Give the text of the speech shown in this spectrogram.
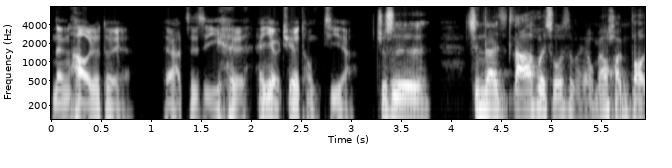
能耗，就对了。对啊，这是一个 很有趣的统计啊，就是。现在大家会说什么？我们要环保、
